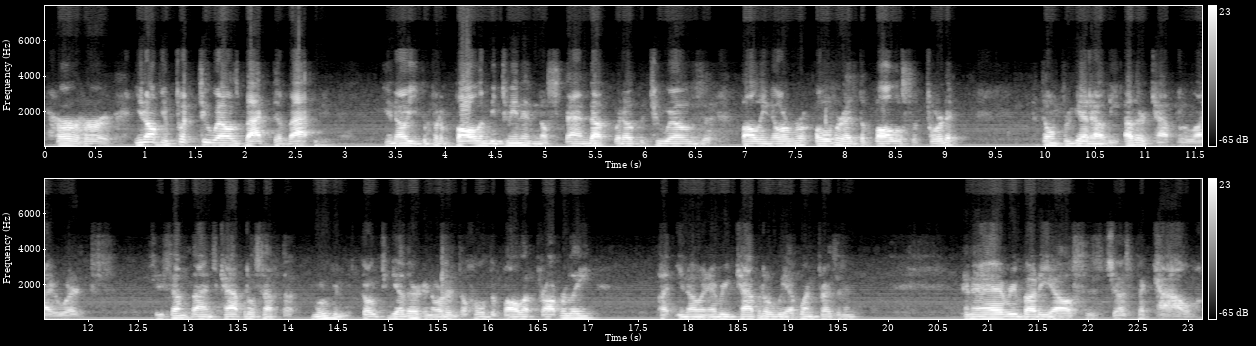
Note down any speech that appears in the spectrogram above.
Her, her. You know, if you put two L's back to back, you know, you can put a ball in between it and they'll stand up without the two L's falling over, over as the ball will support it. But don't forget how the other capital I works. See, sometimes capitals have to move and go together in order to hold the ball up properly. But, you know, in every capital we have one president and everybody else is just a cow.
